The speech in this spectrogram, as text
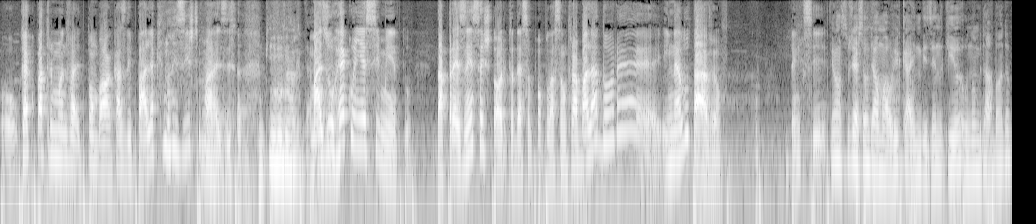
O que é que o patrimônio vai tombar uma casa de palha que não existe é, mais? É, mas né? o reconhecimento da presença histórica dessa população trabalhadora é inelutável. Tem que se. Tem uma sugestão de Almauri Caim dizendo que o nome da banda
